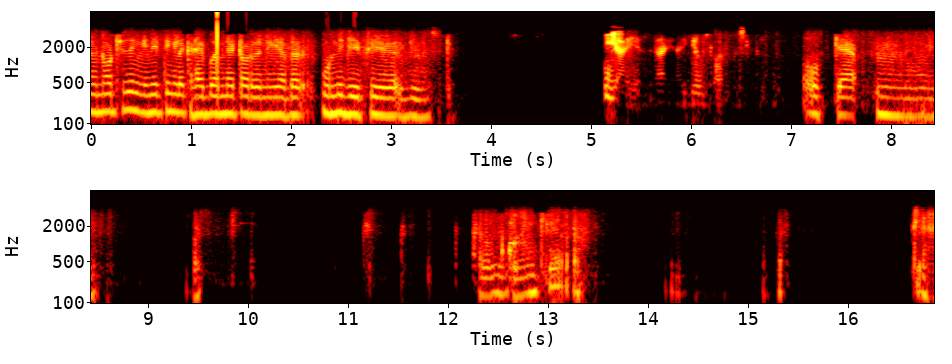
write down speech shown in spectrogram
Fine. You are not using anything like Hibernate or any other. Only JPA used. Yeah. Yes. I, I use that. Okay. Mm. I'm going through. Okay.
